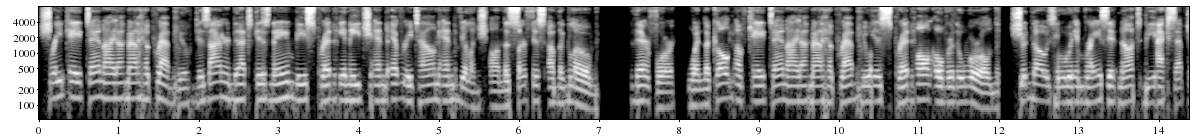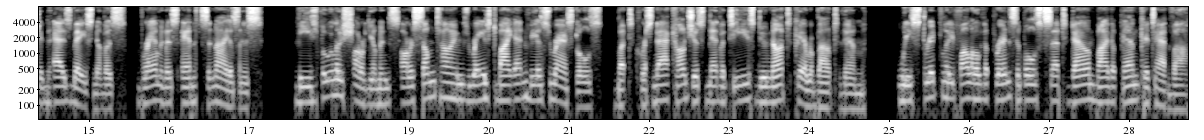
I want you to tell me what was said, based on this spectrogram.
Sri Caitanya Mahaprabhu desired that his name be spread in each and every town and village on the surface of the globe. Therefore, when the cult of Caitanya Mahaprabhu is spread all over the world, should those who embrace it not be accepted as Vaisnavas, Brahmanas, and Sannyasis? These foolish arguments are sometimes raised by envious rascals, but Krishna conscious devotees do not care about them. We strictly follow the principles set down by the Panchatattva.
